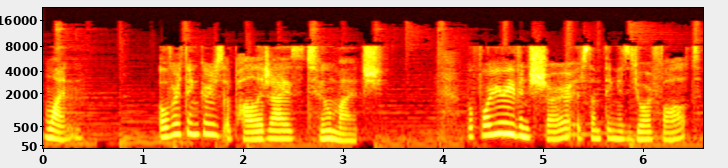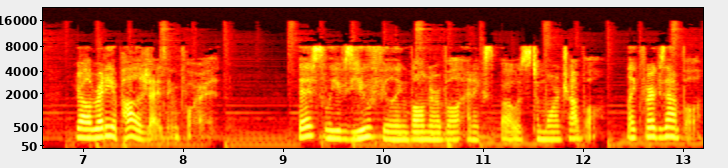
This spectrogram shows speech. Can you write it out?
1. Overthinkers apologize too much. Before you're even sure if something is your fault, you're already apologizing for it. This leaves you feeling vulnerable and exposed to more trouble. Like, for example,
